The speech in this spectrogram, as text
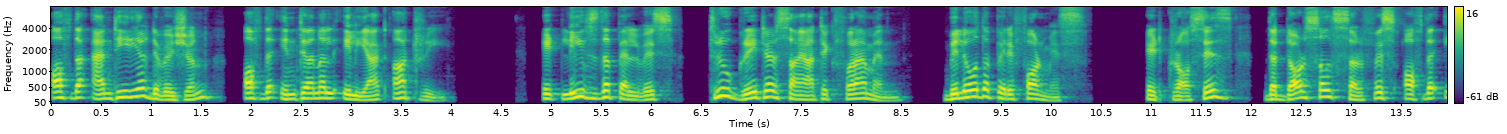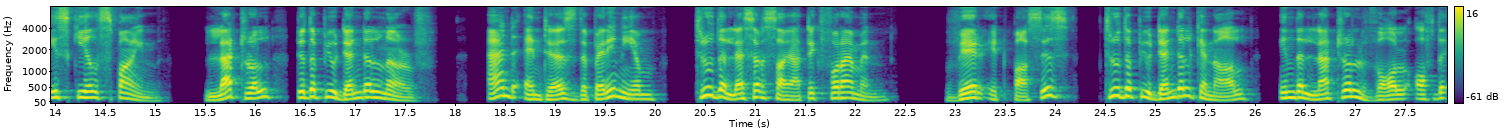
of the anterior division of the internal iliac artery. It leaves the pelvis through greater sciatic foramen below the piriformis. It crosses the dorsal surface of the ischial spine lateral to the pudendal nerve and enters the perineum through the lesser sciatic foramen, where it passes through the pudendal canal in the lateral wall of the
